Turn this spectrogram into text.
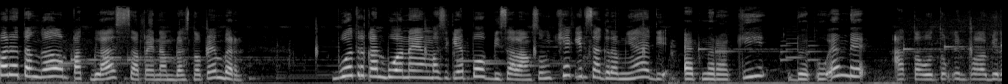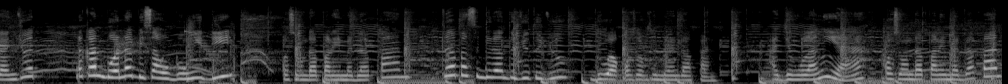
pada tanggal 14 sampai 16 November. Buat rekan Buana yang masih kepo bisa langsung cek Instagramnya di @meraki.umb atau untuk info lebih lanjut, rekan Buana bisa hubungi di 0858 8977 2098. Ajeng ulangi ya, 0858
